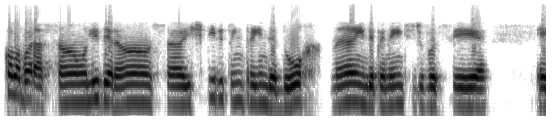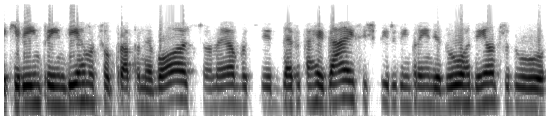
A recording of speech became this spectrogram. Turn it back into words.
colaboração, liderança, espírito empreendedor, né, independente de você é, querer empreender no seu próprio negócio, né, você deve carregar esse espírito empreendedor dentro do,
